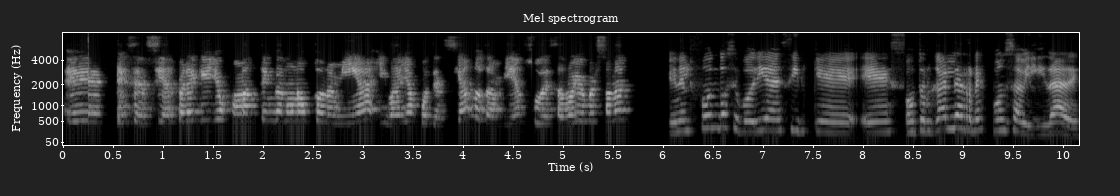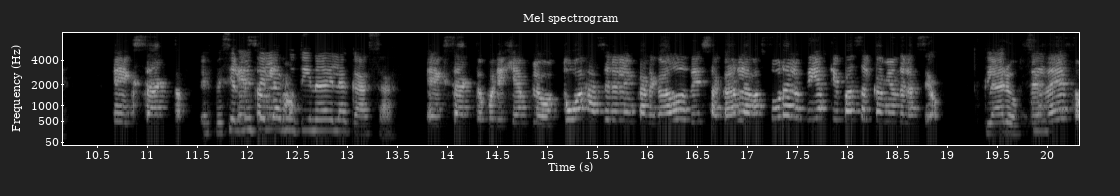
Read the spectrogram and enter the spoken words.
es esencial para que ellos mantengan una autonomía y vayan potenciando también su desarrollo personal. En el fondo se podría decir que es otorgarles responsabilidades. Exacto. Especialmente en la rutina de la casa. Exacto. Por ejemplo, tú vas a ser el encargado de sacar la basura los días que pasa el camión del aseo. Claro. Desde eso,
